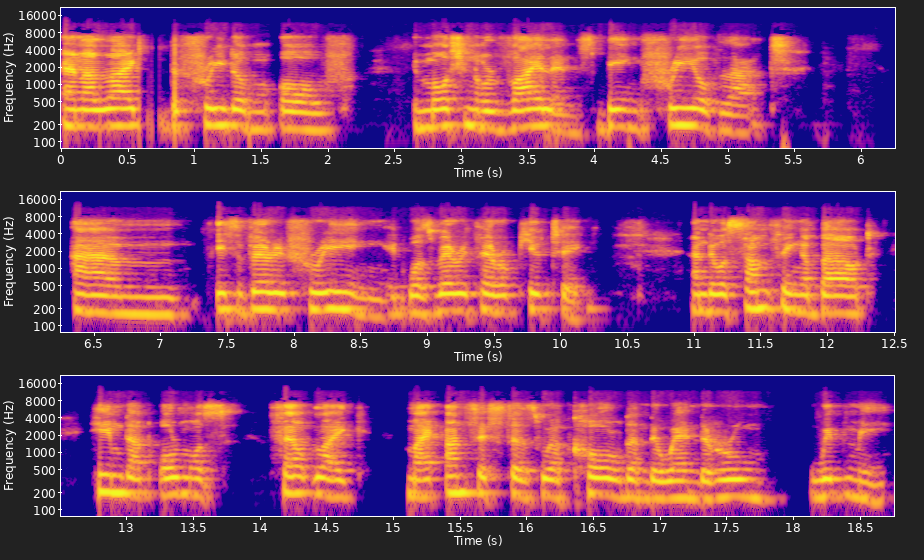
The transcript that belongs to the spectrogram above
And I like the freedom of emotional violence, being free of that. Um, it's very freeing. It was very therapeutic. And there was something about him that almost felt like my ancestors were called and they were in the room with me.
